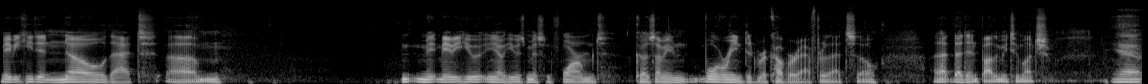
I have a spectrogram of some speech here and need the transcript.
maybe he didn't know that. Um, m- maybe he you know he was misinformed because I mean Wolverine did recover after that, so that that didn't bother me too much. Yeah,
